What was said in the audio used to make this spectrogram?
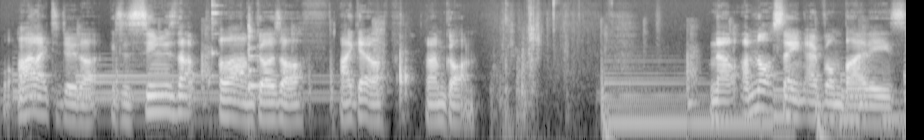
What I like to do though is as soon as that alarm goes off, I get up and I'm gone. Now, I'm not saying everyone buy these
